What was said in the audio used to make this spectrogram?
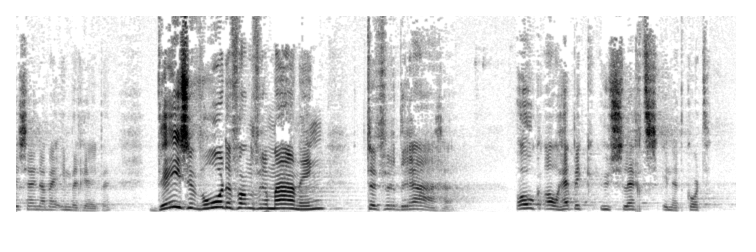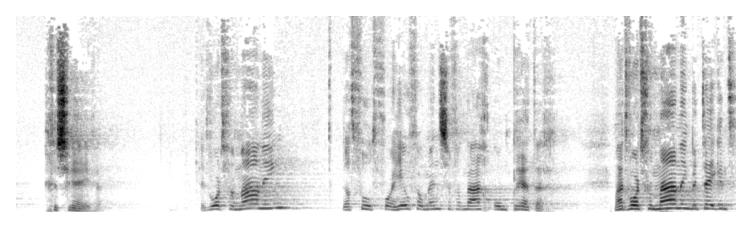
zijn daarbij inbegrepen, deze woorden van vermaning te verdragen. Ook al heb ik u slechts in het kort geschreven. Het woord vermaning, dat voelt voor heel veel mensen vandaag onprettig. Maar het woord vermaning betekent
